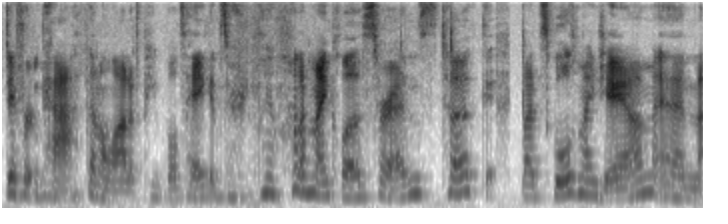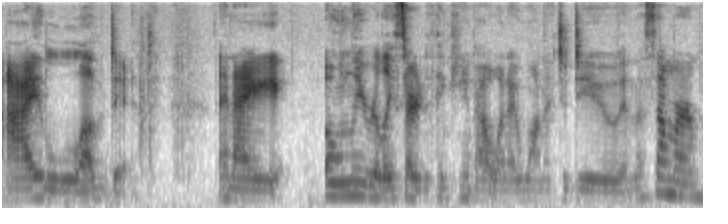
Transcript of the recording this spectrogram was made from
different path than a lot of people take and certainly a lot of my close friends took. But school's my jam and I loved it. And I only really started thinking about what I wanted to do in the summer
